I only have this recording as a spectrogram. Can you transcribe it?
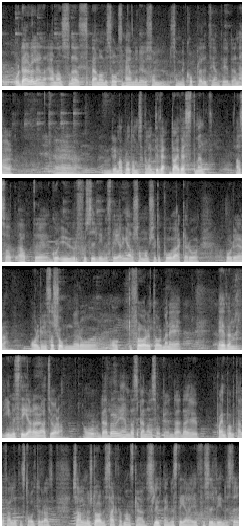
Och, och där är väl en annan sån här spännande sak som händer nu som, som är kopplad lite grann till den här eh, det man pratar om så kallad divestment. Alltså att, att eh, gå ur fossilinvesteringar som man försöker påverka då både organisationer och, och företag men är, även investerare att göra. Och där börjar det hända spännande saker. Där, där är jag på en punkt i alla fall lite stolt över att Chalmers har sagt att man ska sluta investera i fossilindustri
